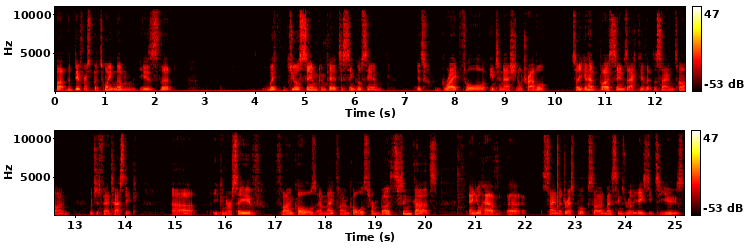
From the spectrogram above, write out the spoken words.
But the difference between them is that with dual SIM compared to single SIM, it's great for international travel. So you can have both SIMs active at the same time, which is fantastic. Uh, you can receive phone calls and make phone calls from both SIM cards, and you'll have uh, same address book, so it makes things really easy to use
